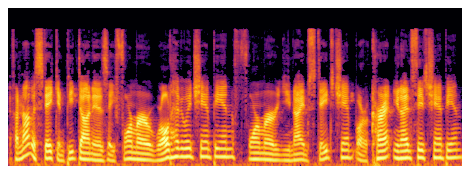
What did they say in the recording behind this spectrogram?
if I'm not mistaken, Pete Dunne is a former World Heavyweight Champion, former United States champ, or current United States Champion.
